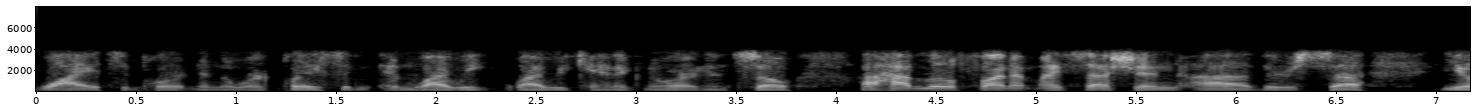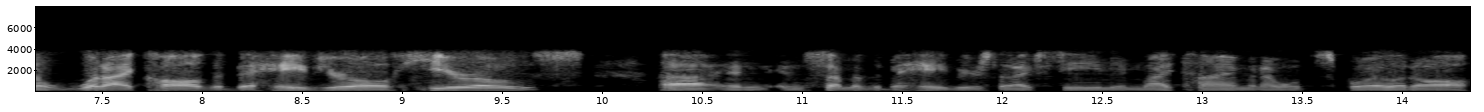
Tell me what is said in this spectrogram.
why it's important in the workplace and, and why we why we can't ignore it. And so I have a little fun at my session. Uh, there's uh, you know what I call the behavioral heroes uh, and and some of the behaviors that I've seen in my time, and I won't spoil it all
